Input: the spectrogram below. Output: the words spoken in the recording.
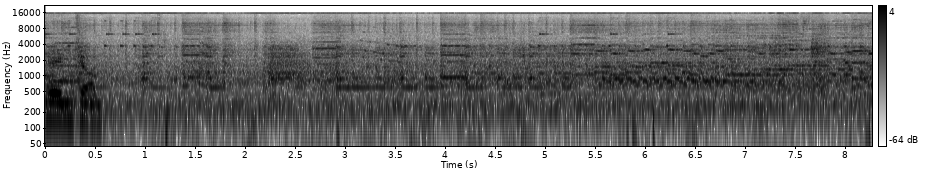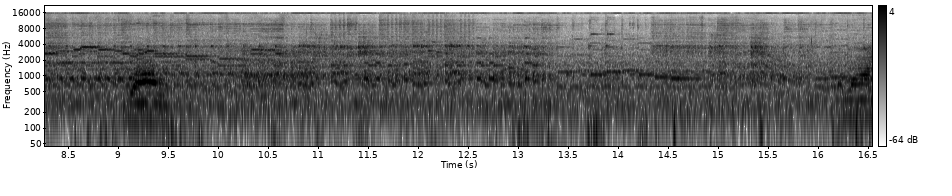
great job. Wow. Come on.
